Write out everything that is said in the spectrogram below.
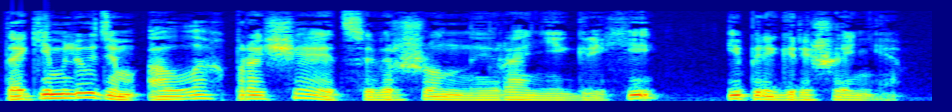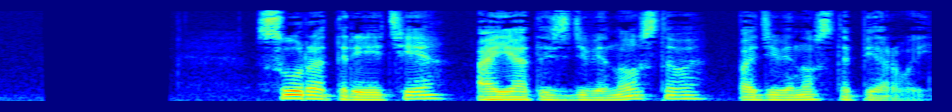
Таким людям Аллах прощает совершенные ранее грехи и прегрешения. Сура 3, аят из 90 по 91.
